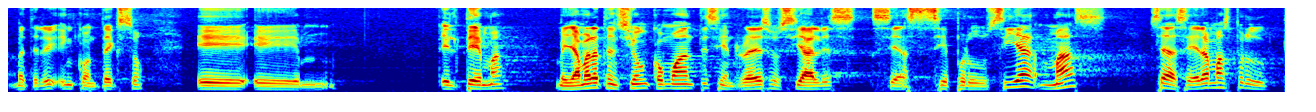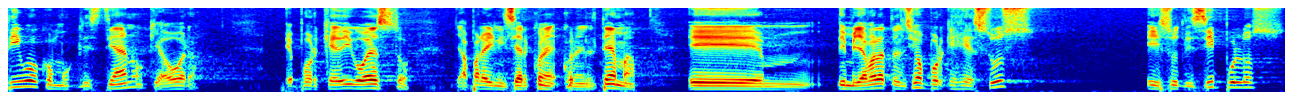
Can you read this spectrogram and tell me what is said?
meter en contexto, eh, eh, el tema, me llama la atención cómo antes en redes sociales se, producía más, o sea, se era más productivo como cristiano que ahora. Eh, ¿Por qué digo esto? Ya para iniciar con el, con el tema. Eh, y me llama la atención porque Jesús y sus discípulos,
